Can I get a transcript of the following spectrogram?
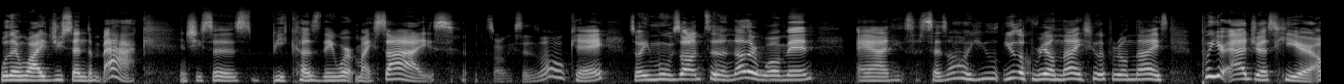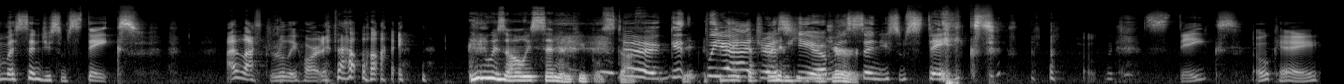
well, then why did you send them back? And she says, because they weren't my size. So he says, oh, okay. So he moves on to another woman and he says, oh, you, you look real nice. You look real nice. Put your address here. I'm going to send you some steaks. I laughed really hard at that line. He was always sending people stuff. Yeah, get, put your make up for address here. I'm going to send you some steaks. Okay.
